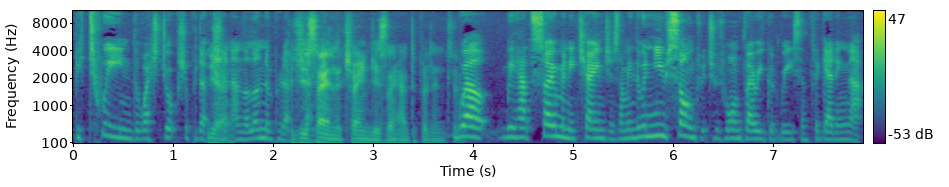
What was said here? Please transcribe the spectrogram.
between the West Yorkshire production Yeah. and the London Because production. you're saying the changes they had to put into. Well, we had so many changes. I mean, there were new songs, which was one very good reason for getting that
